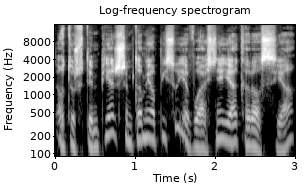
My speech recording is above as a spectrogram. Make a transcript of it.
Otóż w tym pierwszym tomie opisuje właśnie, jak Rosja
